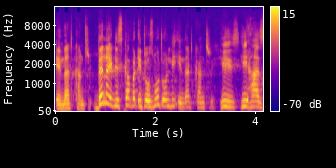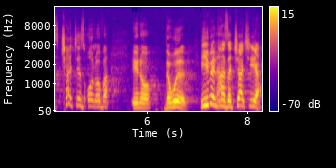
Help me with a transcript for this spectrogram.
in that country. Then I discovered it was not only in that country. He's, he has churches all over, you know, the world. He even has a church here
